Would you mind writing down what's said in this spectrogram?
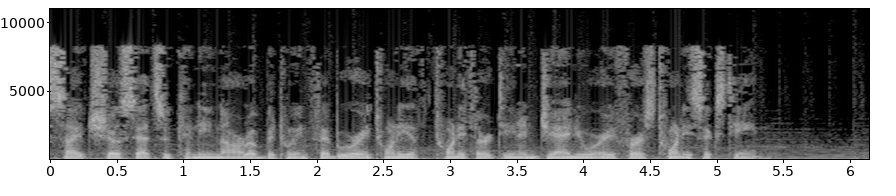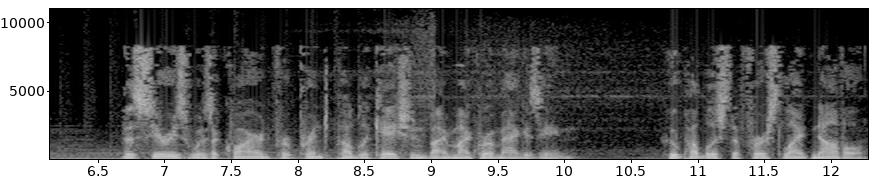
Site Shosetsuka ni Naro between February 20, 2013 and January 1, 2016. The series was acquired for print publication by Micro Magazine, who published the first light novel,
